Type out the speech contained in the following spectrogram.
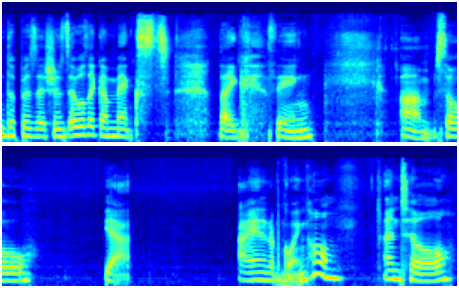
the positions. It was like a mixed like thing. Um, so yeah, I ended up going home until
